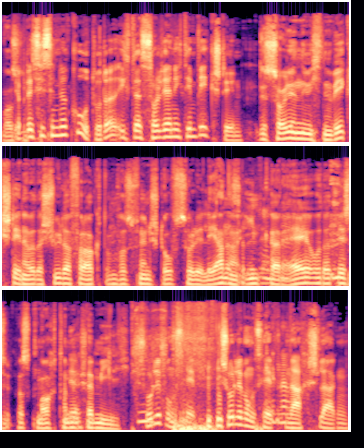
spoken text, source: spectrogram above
Was ja, aber das ist ja nur gut, oder? Ich, das soll ja nicht im Weg stehen. Das soll ja nicht im Weg stehen, aber der Schüler fragt, um was für einen Stoff soll ich lernen? Soll Imkerei oder das, was gemacht haben ja. mit der Milch? Schulübungsheft, Schulübungsheft genau. nachschlagen.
